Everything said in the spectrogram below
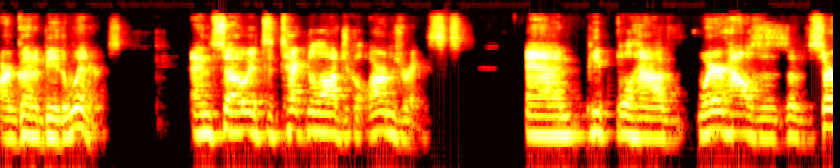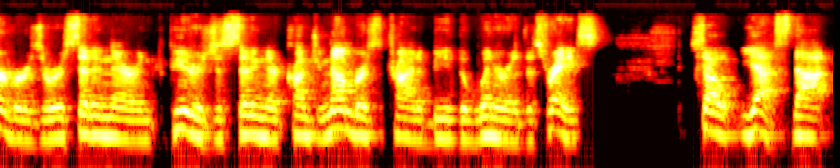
are going to be the winners. And so it's a technological arms race. And people have warehouses of servers who are sitting there and computers just sitting there crunching numbers to try to be the winner of this race. So yes, that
